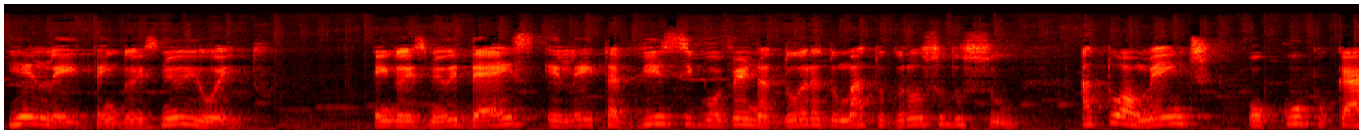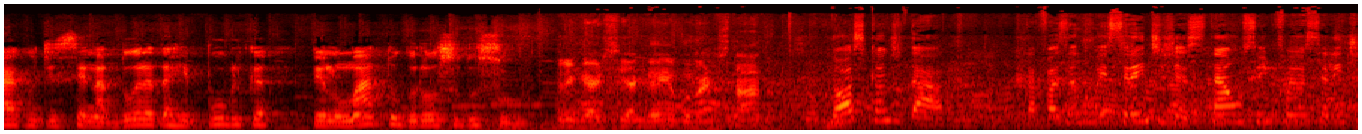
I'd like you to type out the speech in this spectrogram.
reeleita em 2008. Em 2010, eleita vice-governadora do Mato Grosso do Sul. Atualmente, ocupa o cargo de senadora da República pelo Mato Grosso do Sul. Rodrigo Garcia ganha o governo do Estado? Nosso candidato está fazendo uma excelente gestão, sempre foi um excelente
